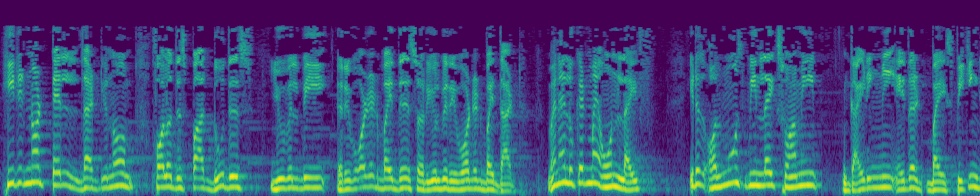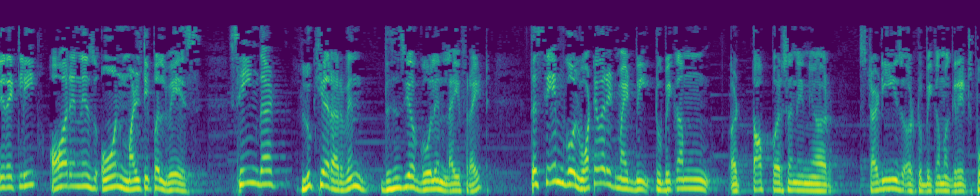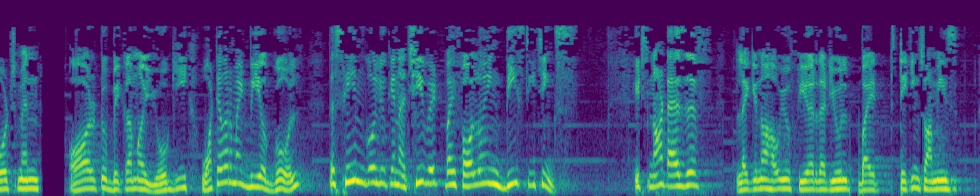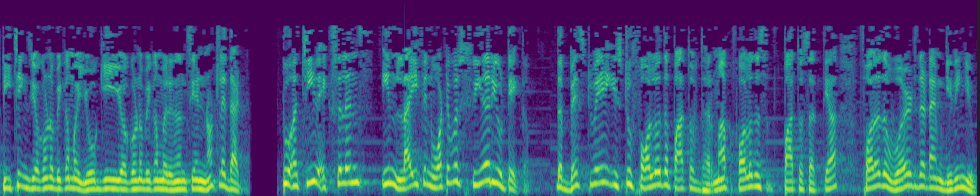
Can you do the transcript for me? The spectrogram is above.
He did not tell that, you know, follow this path, do this, you will be rewarded by this or you'll be rewarded by that. When I look at my own life, it has almost been like Swami guiding me either by speaking directly or in his own multiple ways. Saying that, look here Arvind, this is your goal in life, right? The same goal, whatever it might be, to become a top person in your studies or to become a great sportsman or to become a yogi, whatever might be your goal, the same goal you can achieve it by following these teachings. It's not as if, like you know how you fear that you will, by taking Swami's teachings, you're going to become a yogi, you're going to become a renunciant, not like that. To achieve excellence in life in whatever sphere you take up, the best way is to follow the path of dharma, follow the path of satya, follow the words that I'm giving you.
